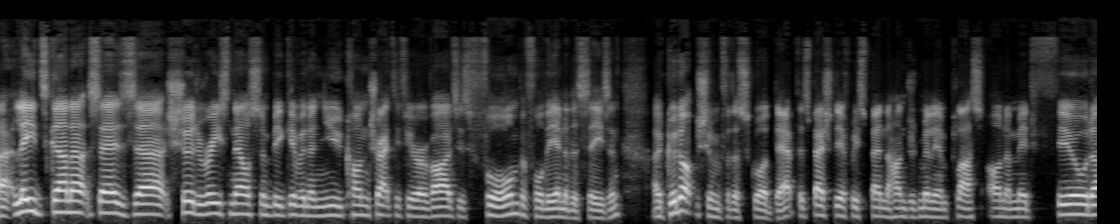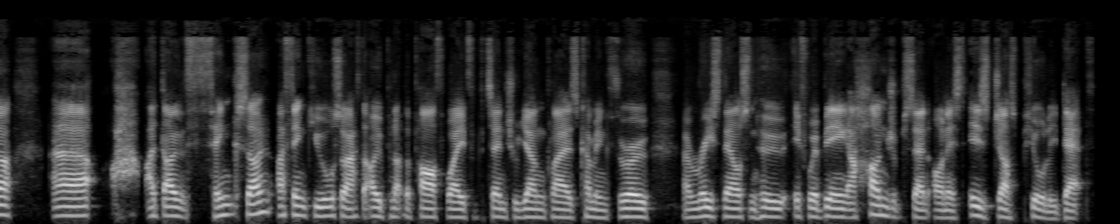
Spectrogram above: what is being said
Uh, Leeds Gunner says, uh, should Reiss Nelson be given a new contract if he revives his form before the end of the season? A good option for the squad depth, especially if we spend 100 million plus on a midfielder. Uh, I don't think so. I think you also have to open up the pathway for potential young players coming through. And Reiss Nelson, who, if we're being 100% honest, is just purely depth,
